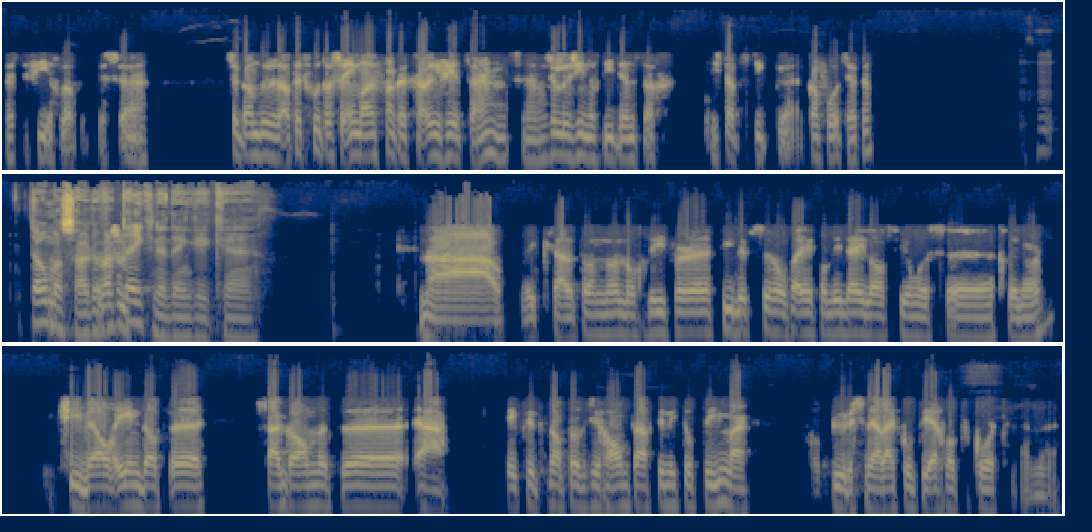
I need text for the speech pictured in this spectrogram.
beste vier geloof ik. Dus Sagan doet het altijd goed als ze eenmaal in Frankrijk gearriveerd zijn. Dus we zullen zien of die dinsdag die statistiek kan voortzetten. Thomas zou ervoor tekenen, denk ik. Nou, ik zou het dan nog liever Philipsen of een van die Nederlandse jongens gunnen hoor. Ik zie wel in dat Sagan het, ja, ik vind het knap dat hij zich handhaaft in die top 10, maar op pure snelheid komt hij echt wel tekort. En,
